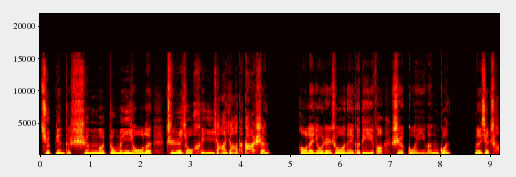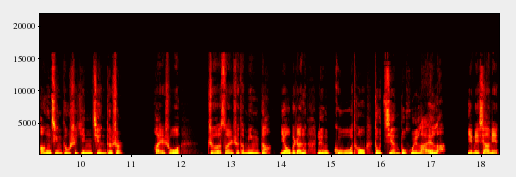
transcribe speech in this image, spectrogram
却变得什么都没有了，只有黑压压的大山。后来有人说那个地方是鬼门关，那些场景都是阴间的事儿，还说这算是他命大，要不然连骨头都捡不回来了。因为下面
